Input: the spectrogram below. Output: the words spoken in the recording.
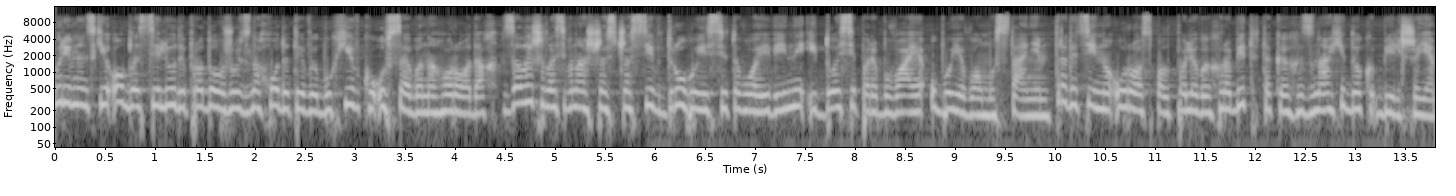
У Рівненській області люди продовжують знаходити вибухівку у себе на городах. Залишилась вона ще з часів Другої світової війни і досі перебуває у бойовому стані. Традиційно у розпал польових робіт таких знахідок більше є.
